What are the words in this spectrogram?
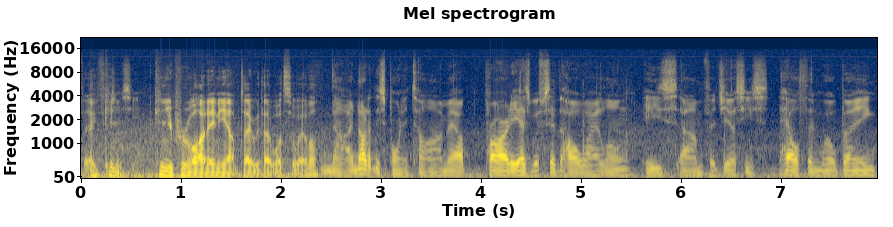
for, Uh, for can, you provide any update with that whatsoever? No, not at this point in time. Our priority, as we've said the whole way along, is um, for Jesse's health and well-being.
